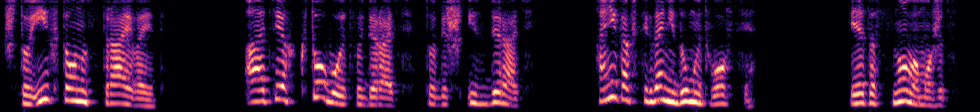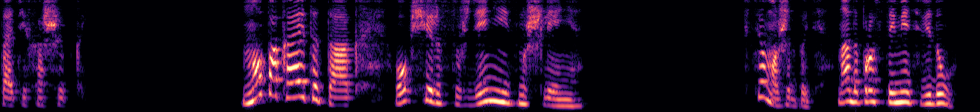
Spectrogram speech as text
что их-то он устраивает. А о тех, кто будет выбирать, то бишь избирать, они, как всегда, не думают вовсе. И это снова может стать их ошибкой. Но пока это так, общие рассуждения и измышления. Все может быть, надо просто иметь в виду.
